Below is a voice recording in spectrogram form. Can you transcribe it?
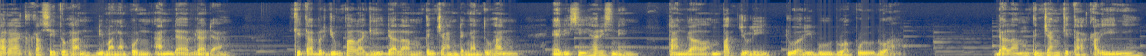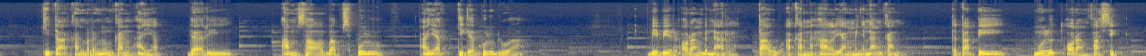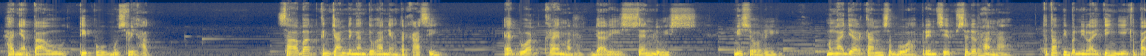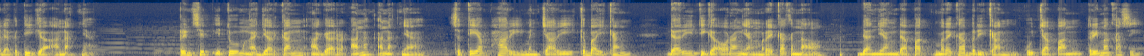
Para kekasih Tuhan, di mana pun Anda berada, kita berjumpa lagi dalam Kencan dengan Tuhan, edisi hari Senin, tanggal 4 Juli 2022. Dalam Kencan kita kali ini, kita akan merenungkan ayat dari Amsal bab 10 ayat 32. Bibir orang benar tahu akan hal yang menyenangkan, tetapi mulut orang fasik hanya tahu tipu muslihat. Sahabat kencan dengan Tuhan yang terkasih, Edward Kramer dari St. Louis, Missouri, mengajarkan sebuah prinsip sederhana tetapi bernilai tinggi kepada ketiga anaknya. Prinsip itu mengajarkan agar anak-anaknya setiap hari mencari kebaikan dari tiga orang yang mereka kenal dan yang dapat mereka berikan ucapan terima kasih.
